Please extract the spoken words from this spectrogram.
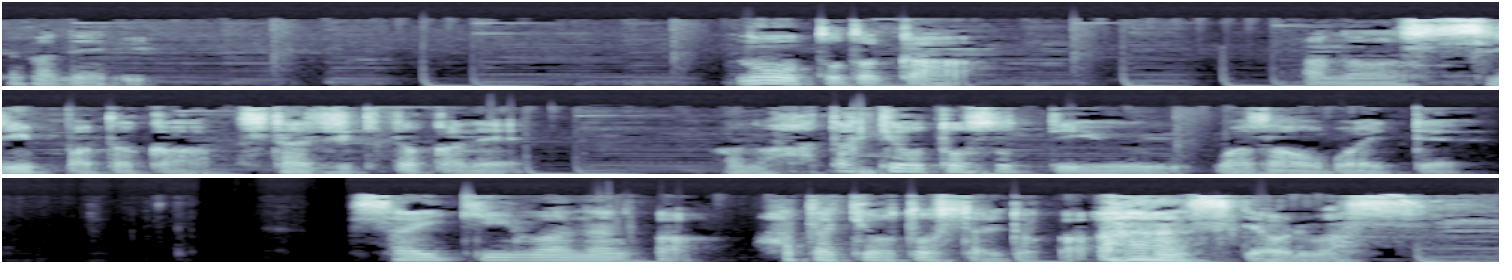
なんかね、ノートとか、あの、スリッパとか、下敷きとかで、あの、畑落とすっていう技を覚えて、最近はなんか、畑落としたりとか しております。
